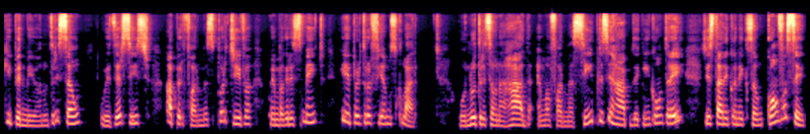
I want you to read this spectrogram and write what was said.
que permeiam a nutrição o exercício, a performance esportiva, o emagrecimento e a hipertrofia muscular. O Nutrição Narrada é uma forma simples e rápida que encontrei de estar em conexão com você,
